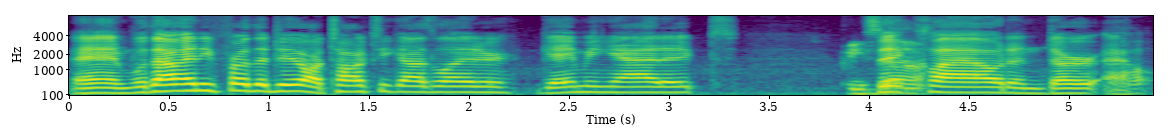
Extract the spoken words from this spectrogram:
And without any further ado, I'll talk to you guys later. Gaming Addict, Peace Bit out. Cloud, and Dirt out.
